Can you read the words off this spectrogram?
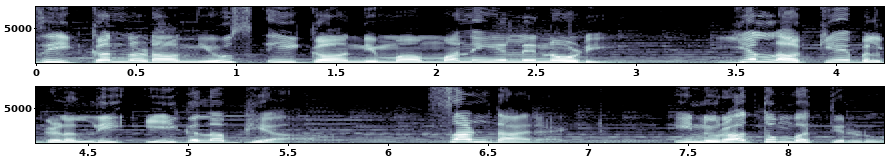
ಜಿ ಕನ್ನಡ ನ್ಯೂಸ್ ಈಗ ನಿಮ್ಮ ಮನೆಯಲ್ಲೇ ನೋಡಿ. ಎಲ್ಲ ಕೇಬಲ್ಗಳಲ್ಲಿ ಈಗ ಲಭ್ಯ. ಸನ್ ಡೈರೆಕ್ಟ್ ಇನ್ನೂರ ತೊಂಬತ್ತೆರಡು.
